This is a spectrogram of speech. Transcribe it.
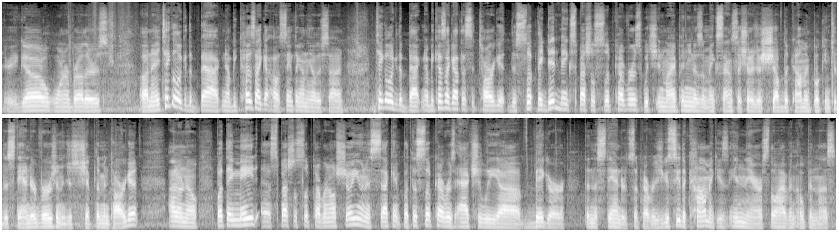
There you go, Warner Brothers. Uh, now, you take a look at the back. Now, because I got... Oh, same thing on the other side. Take a look at the back. Now, because I got this at Target, the slip... They did make special slip covers, which, in my opinion, doesn't make sense. They should have just shoved the comic book into the standard version and just shipped them in Target. I don't know. But they made a special slip cover, and I'll show you in a second. But this slip cover is actually uh, bigger than the standard slipcovers. You can see the comic is in there. Still haven't opened this,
